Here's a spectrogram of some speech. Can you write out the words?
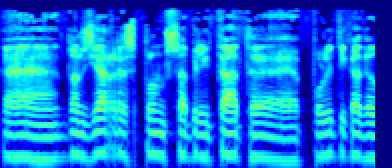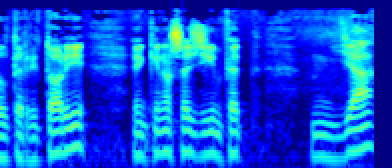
eh, doncs hi ha responsabilitat eh, política del territori en què no s'hagin fet ja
